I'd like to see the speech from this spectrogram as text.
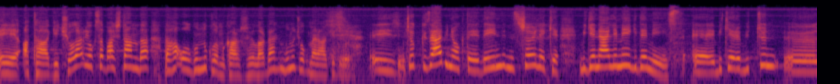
e, atağa geçiyorlar yoksa baştan da daha olgunlukla mı karşılıyorlar ben bunu çok merak ediyorum. Ee, çok güzel bir noktaya değindiniz. Şöyle ki bir genellemeye gidemeyiz. Ee, bir kere bütün e,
